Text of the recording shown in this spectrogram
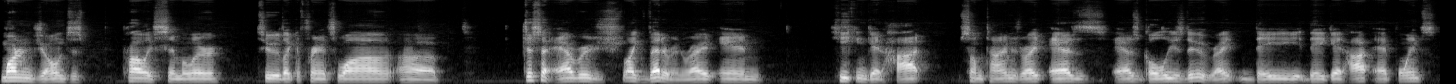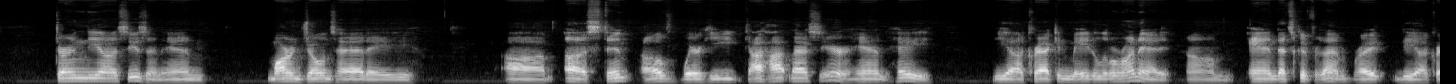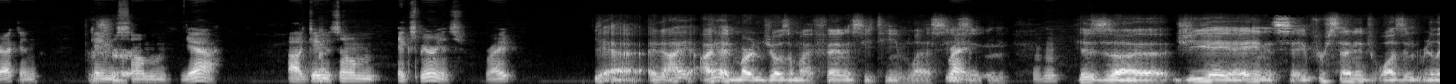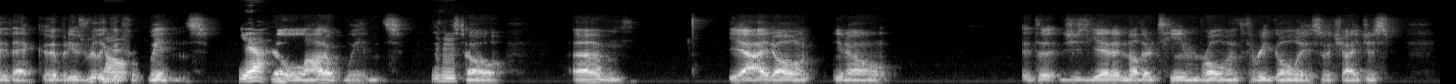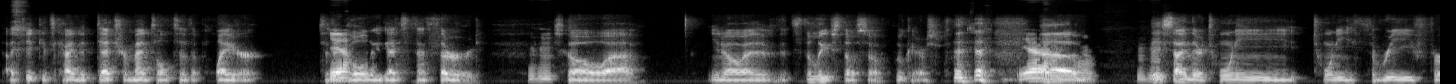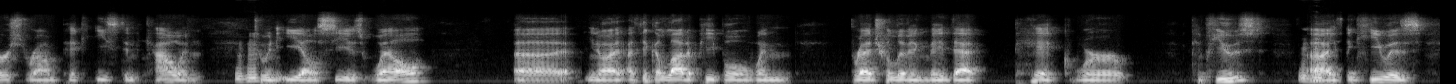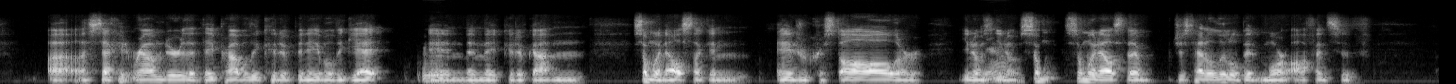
Martin Jones is probably similar to like a Francouz, uh, just an average like veteran, right? And he can get hot sometimes, right? As as goalies do, right? They they get hot at points during the uh, season, and Martin Jones had a uh, a stint of where he got hot last year, and hey, the uh, Kraken made a little run at it, um, and that's good for them, right? The uh, Kraken For getting sure. some, yeah, uh, getting But some experience, right? Yeah, and I I had Martin Jones on my fantasy team last Right. season. and hmm His uh, GAA and his save percentage wasn't really that good, but he was really good No. for wins. Yeah. He had a lot of wins. hmm So, um, yeah, I don't, you know, it's a, just yet another team rolling three goalies, which I just I think it's kind of detrimental to the player, to the Yeah. goalie that's the third. hmm So, uh, you know, uh, it's the Leafs though, so who cares? Yeah. um, hmm they signed their 2023 first round pick Easton Cowan hmm to an ELC as well. Uh, you know, I, I think a lot of people when Brad Treliving made that pick were confused. hmm Uh, I think he was uh, a second rounder that they probably could have been able to get, hmm and then they could have gotten someone else like an Andrew Cristall or you know you know some someone else that just had a little bit more offensive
